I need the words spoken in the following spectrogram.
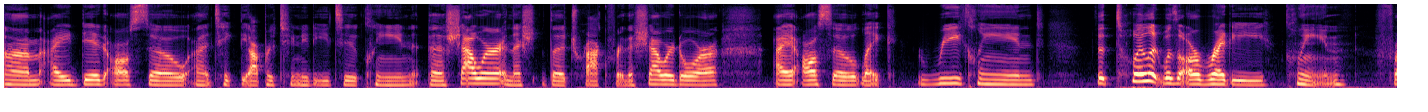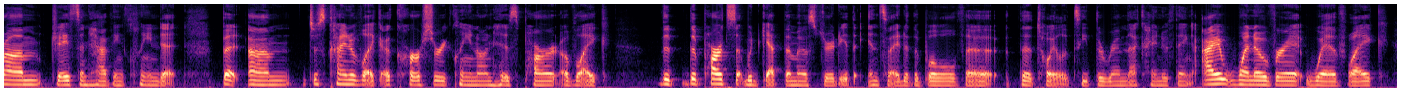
um, I did also uh, take the opportunity to clean the shower and the sh- the track for the shower door. I also like re-cleaned. The toilet was already clean from Jason having cleaned it, but um, just kind of like a cursory clean on his part of like the the parts that would get the most dirty, the inside of the bowl, the the toilet seat, the rim, that kind of thing. I went over it with like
